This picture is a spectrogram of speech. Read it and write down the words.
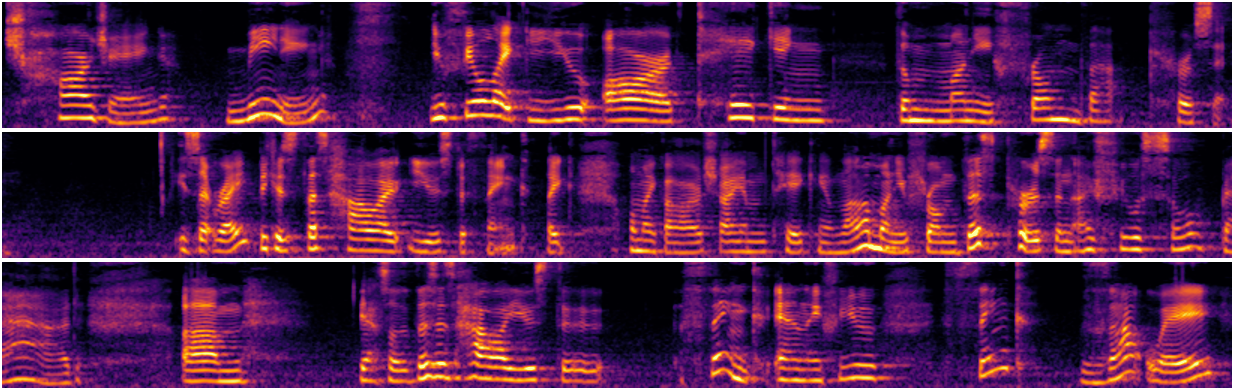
charging, meaning you feel like you are taking the money from that person. Is that right? Because that's how I used to think. Like, oh my gosh, I am taking a lot of money from this person. I feel so bad. Um, yeah, so this is how I used to think. And if you think that way,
